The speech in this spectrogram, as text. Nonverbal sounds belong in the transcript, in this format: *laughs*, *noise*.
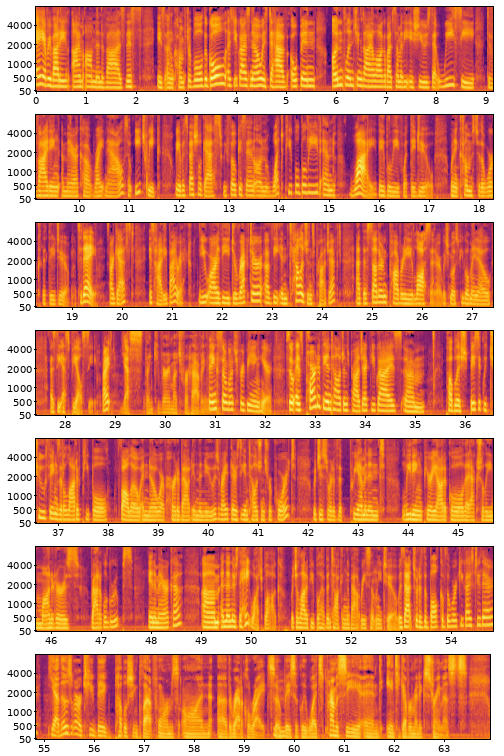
Hey, everybody, I'm Amna Nawaz. This is Uncomfortable. The goal, as you guys know, is to have open, unflinching dialogue about some of the issues that we see dividing America right now. So each week, we have a special guest. We focus in on what people believe and why they believe what they do when it comes to the work that they do. Today, our guest is Heidi Beirich. You are the director of the Intelligence Project at the Southern Poverty Law Center, which most people may know as the SPLC, right? Yes, thank you very much for having me. Thanks so much for being here. So, as part of the Intelligence Project, you guys um, publish basically two things that a lot of people follow and know or have heard about in the news, right? There's the Intelligence Report, which is sort of the preeminent leading periodical that actually monitors radical groups in America. Um, and then there's the Hate Watch blog, which a lot of people have been talking about recently too. Is that sort of the bulk of the work you guys do there? Yeah, those are our two big publishing platforms on uh, the radical right. So mm-hmm. basically, white supremacy and anti government extremists.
